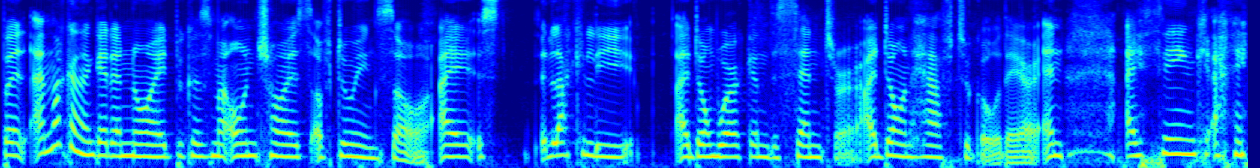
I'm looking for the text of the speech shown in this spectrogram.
but I'm not gonna get annoyed because my own choice of doing so. I s- luckily. I don't work in the center. I don't have to go there, and I think I,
